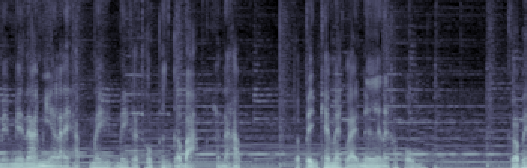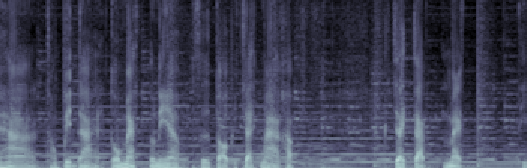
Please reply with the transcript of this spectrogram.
ไม่ไม่น่ามีอะไรครับ ไม่ไม่กระทบถึงกระบะนะครับ ก็เป็นแค่แม็กไลเนอร์นะครับผม ก็ไปหาช่องปิดได้ตัวแม็กตัวนี้ซื้อต่อพี่แจ็คมาครับแจ็คจัดแม็กที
